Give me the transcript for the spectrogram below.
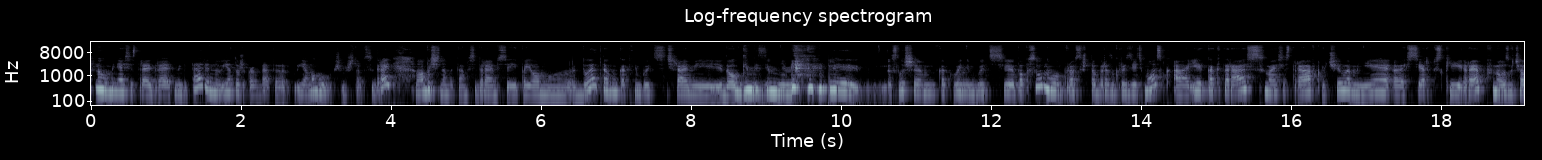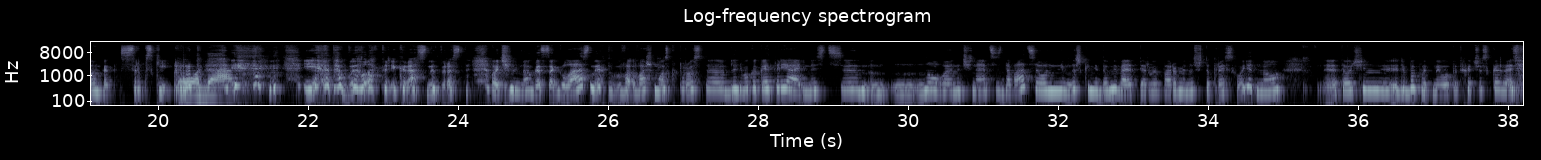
Ну, у меня сестра играет на гитаре, ну, я тоже когда-то, я могу, в общем, что-то сыграть, но обычно мы там собираемся и поем э, дуэтом как-нибудь вечерами и долгими зимними, или слушаем какую-нибудь попсу, ну, просто чтобы разгрузить мозг. А, и как-то раз моя сестра включила мне э, сербский рэп, но звучал он как сербский рэп. О, да. И это было прекрасно, просто очень много согласных. Ваш мозг просто для него какая-то реальность э, новая начинает создаваться. Он немножко недоумевает первые пару минут, что происходит, но это очень любопытный опыт, хочу сказать.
